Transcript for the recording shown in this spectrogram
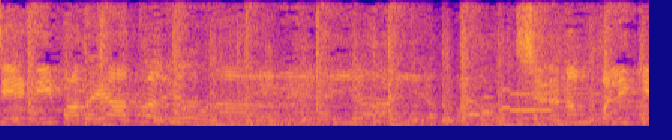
చేతి పదయాత్రలోన? శరణం పలికే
